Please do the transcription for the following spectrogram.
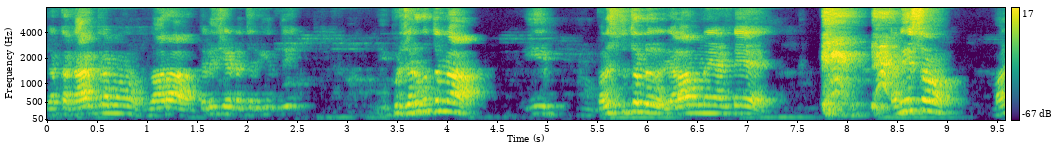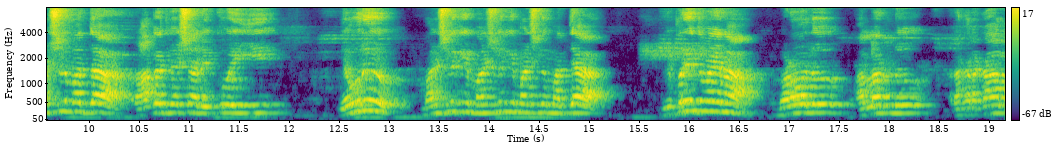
యొక్క కార్యక్రమం ద్వారా తెలియజేయడం జరిగింది. ఇప్పుడు జరుగుతున్న ఈ పరిస్థితులు ఎలా ఉన్నాయంటే కనీసం మనుషుల మధ్య రాగద్వేషాలు ఎక్కువయ్యి ఎవరు మనుషులకి మనుషులకి మనుషుల మధ్య విపరీతమైన గొడవలు అల్లర్లు రకరకాల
